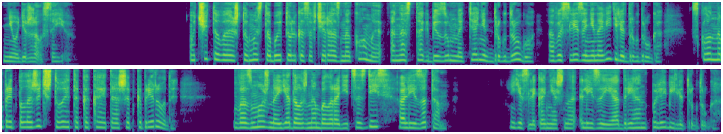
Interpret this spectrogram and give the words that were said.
Не удержался я. Учитывая, что мы с тобой только со вчера знакомы, а нас так безумно тянет друг к другу, а вы с Лизой ненавидели друг друга, склонна предположить, что это какая-то ошибка природы. Возможно, я должна была родиться здесь, а Лиза там. Если, конечно, Лиза и Адриан полюбили друг друга.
